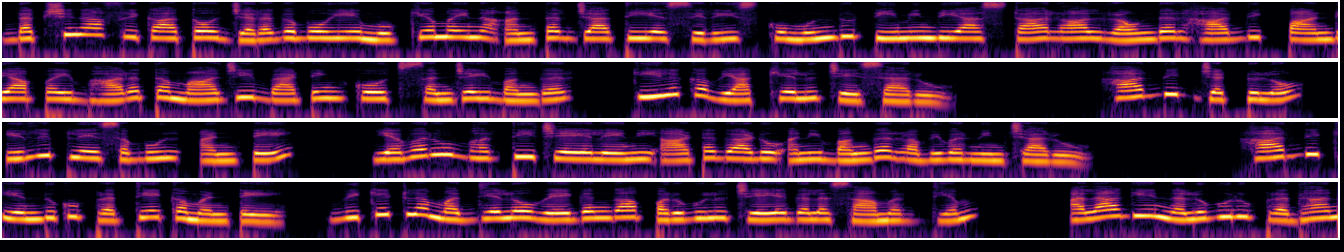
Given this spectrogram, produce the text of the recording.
దక్షిణాఫ్రికాతో జరగబోయే ముఖ్యమైన అంతర్జాతీయ సిరీస్కు ముందు team India star all rounder Hardik పాండ్యాపై భారత మాజీ బ్యాటింగ్ కోచ్ సంజయ్ బంగర్ కీలక వ్యాఖ్యలు చేశారు. హార్దిక్ జట్టులో ఇర్రిప్లేసబుల్ అంటే ఎవరూ భర్తీ చేయలేని ఆటగాడు అని బంగర్ అభివర్ణించారు. హార్దిక్ ఎందుకు ప్రత్యేకమంటే వికెట్ల మధ్యలో వేగంగా పరుగులు చేయగల సామర్థ్యం అలాగే నలుగురు ప్రధాన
